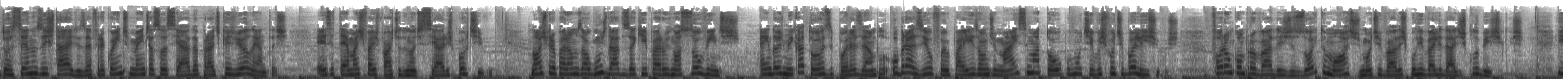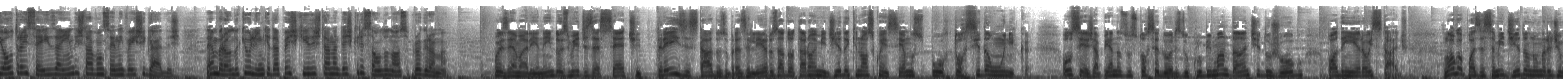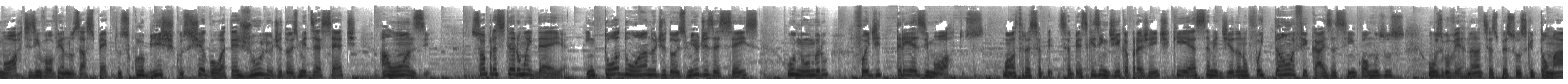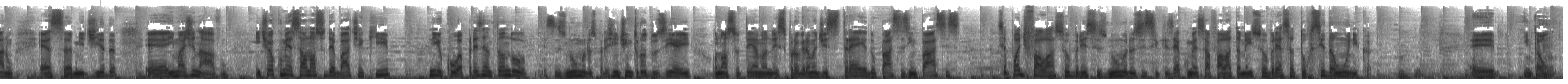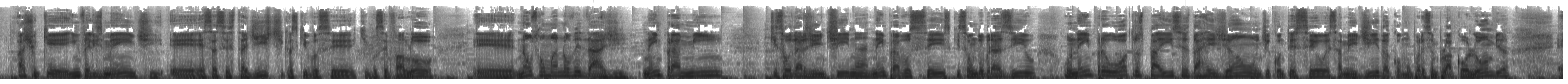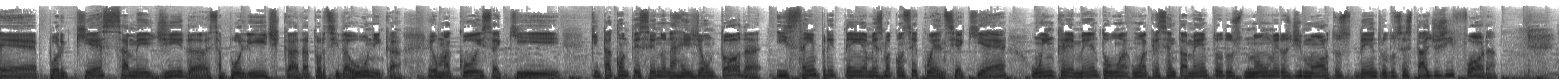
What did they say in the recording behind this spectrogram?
Torcer nos estádios é frequentemente associado a práticas violentas. Esse tema faz parte do noticiário esportivo. Nós preparamos alguns dados aqui para os nossos ouvintes. Em 2014, por exemplo, o Brasil foi o país onde mais se matou por motivos futebolísticos. Foram comprovadas 18 mortes motivadas por rivalidades clubísticas. E outras seis ainda estavam sendo investigadas. Lembrando que o link da pesquisa está na descrição do nosso programa. Pois é, Marina. Em 2017, três estados brasileiros adotaram a medida que nós conhecemos por torcida única. Ou seja, apenas os torcedores do clube mandante do jogo podem ir ao estádio. Logo após essa medida, o número de mortes envolvendo os aspectos clubísticos chegou até julho de 2017 a 11. Só para se ter uma ideia, em todo o ano de 2016, o número foi de 13 mortos. Mostra essa, essa pesquisa indica para gente que essa medida não foi tão eficaz assim como os, os governantes, as pessoas que tomaram essa medida é, imaginavam. A gente vai começar o nosso debate aqui Nico, apresentando esses números para a gente introduzir aí o nosso tema nesse programa de estreia do Passes em Passes, você pode falar sobre esses números e se quiser começar a falar também sobre essa torcida única? Uhum. É, então, acho que infelizmente é, essas estatísticas que você que você falou é, não são uma novidade nem para mim que são da Argentina, nem para vocês que são do Brasil, ou nem para outros países da região onde aconteceu essa medida, como por exemplo a Colômbia, é, porque essa medida, essa política da torcida única é uma coisa que que está acontecendo na região toda e sempre tem a mesma consequência, que é um incremento, um, um acrescentamento dos números de mortos dentro dos estádios e fora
